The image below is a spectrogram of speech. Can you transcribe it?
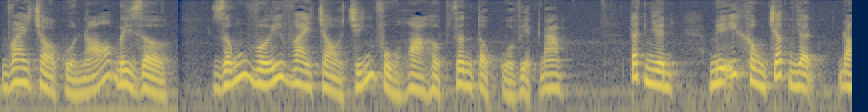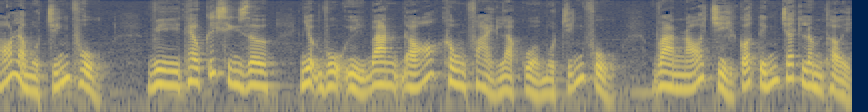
vai trò của nó bây giờ giống với vai trò chính phủ hòa hợp dân tộc của Việt Nam. Tất nhiên, Mỹ không chấp nhận đó là một chính phủ Vì theo Kissinger, nhiệm vụ ủy ban đó không phải là của một chính phủ và nó chỉ có tính chất lâm thời.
